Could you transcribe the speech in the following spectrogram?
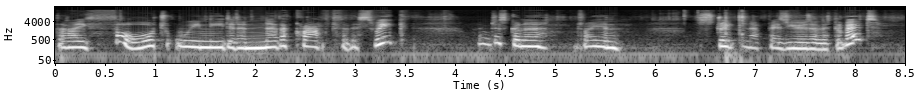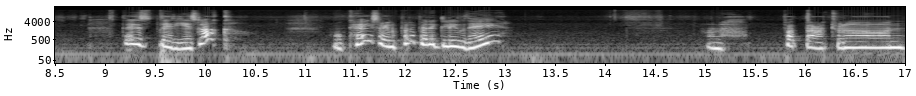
that I thought we needed another craft for this week. I'm just going to try and straighten up his ears a little bit. There's, there he is, look. Okay, so I'm going to put a bit of glue there. And put that one on.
